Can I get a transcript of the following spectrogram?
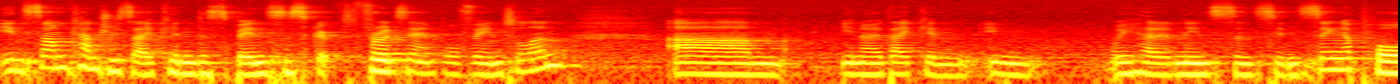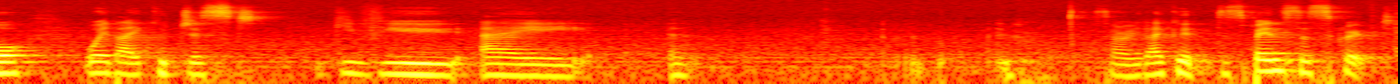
in some countries, they can dispense the script, for example, Ventolin. Um, you know, they can. In we had an instance in Singapore where they could just give you a, a sorry, they could dispense the script.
